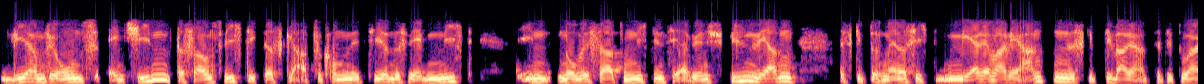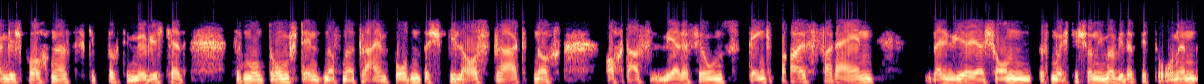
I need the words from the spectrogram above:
wir haben für uns entschieden, das war uns wichtig, das klar zu kommunizieren, dass wir eben nicht in Novi Sad und nicht in Serbien spielen werden. Es gibt aus meiner Sicht mehrere Varianten. Es gibt die Variante, die du angesprochen hast. Es gibt auch die Möglichkeit, dass man unter Umständen auf neutralem Boden das Spiel austragt noch. Auch das wäre für uns denkbar als Verein, weil wir ja schon, das möchte ich schon immer wieder betonen,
